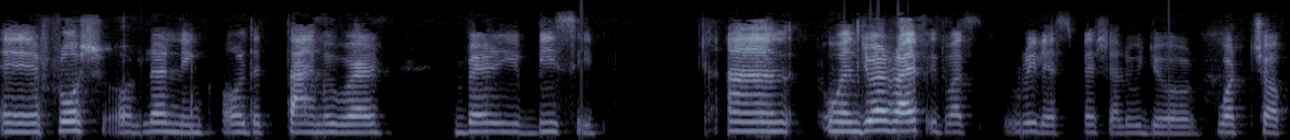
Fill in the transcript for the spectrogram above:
a rush of learning all the time. We were very busy, and when you arrived, it was really special with your workshop.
